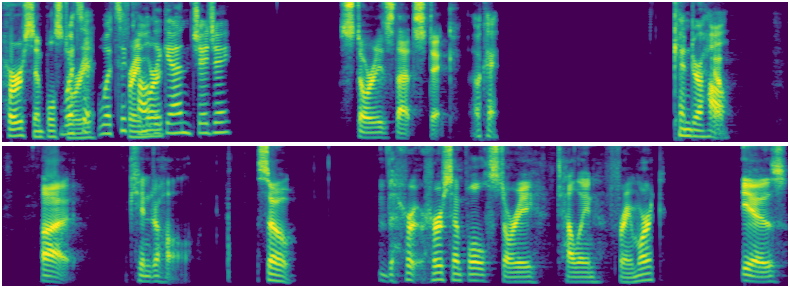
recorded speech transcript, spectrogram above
her simple story what's it what's it called again, JJ? stories that stick Okay. Kindra Hall. Uh, Kindra Hall. So, the, her her simple storytelling framework is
